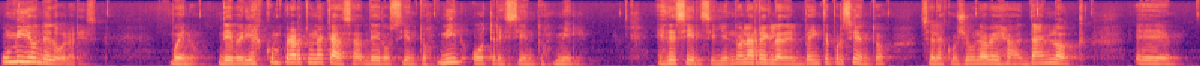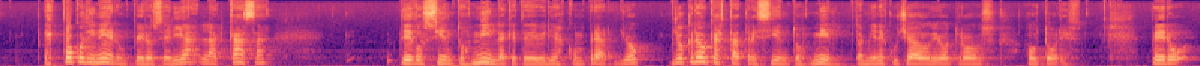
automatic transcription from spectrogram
un millón de dólares. Bueno, deberías comprarte una casa de 200 mil o 300 mil. Es decir, siguiendo la regla del 20%, se la escuché una vez a Dan Locke, eh, es poco dinero, pero sería la casa de 200 mil la que te deberías comprar. Yo yo creo que hasta 300 mil, también he escuchado de otros autores. Pero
